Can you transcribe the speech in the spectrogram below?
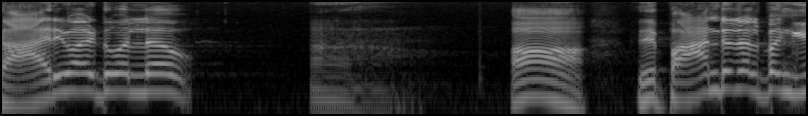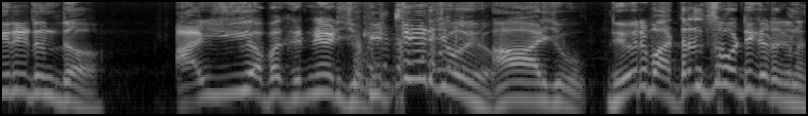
കാര്യമായിട്ട് വല്ല ആ ദേ പാന്റെ അല്പം കീറിയിട്ടുണ്ടോ അയ്യോ അപ്പൊ കിഡ്നി അടിച്ചു കിട്ടി അടിച്ചു പോയോ ആ അടിച്ചു പോയി ദേ ഒരു ബട്ടൺസ് പൊട്ടി കിടക്കണ്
